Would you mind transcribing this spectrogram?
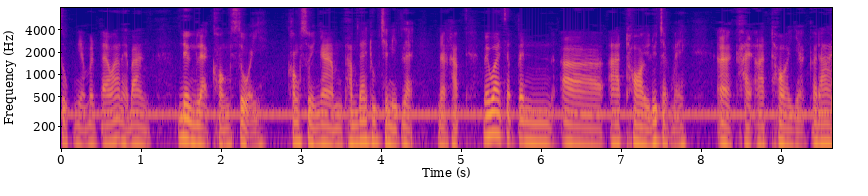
ศุกร์เนี่ยมันแปลว่าอะไรบ้างหนึ่งแหละของสวย ของสวยงามทำได้ทุกชนิดแหละนะครับ ไม่ว่าจะเป็นอาร์ตทอยรู้จักไหมขายอาร์ตทอยเนี่ยก็ได้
